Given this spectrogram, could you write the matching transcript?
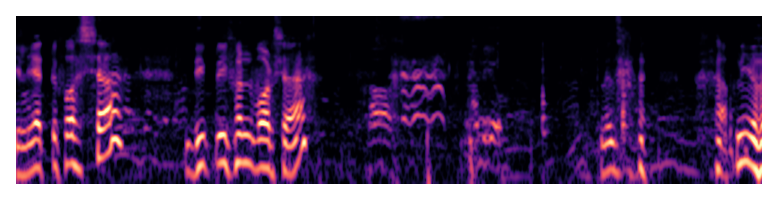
ক্লিয়ার টু বর্ষা ডিপ্রেশন বর্ষা। আপনিও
